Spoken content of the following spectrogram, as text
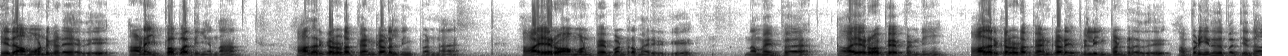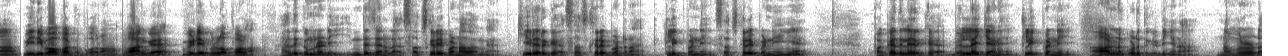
எதுவும் அமௌண்ட்டு கிடையாது. ஆனால் இப்போ பார்த்தீங்கன்னா ஆதார் கார்டோட பேன் கார்டை லிங்க் பண்ண ஆயரூவா அமௌண்ட் பே பண்ணுற மாதிரி இருக்குது நம்ம இப்போ ஆயரூவா பே பண்ணி ஆதார் கார்டோட பேன் கார்டை எப்படி லிங்க் பண்ணுறது அப்படிங்கிறத பற்றி தான் விரிவாக பார்க்க போகிறோம் வாங்க வீடியோக்குள்ளே போகலாம் அதுக்கு முன்னாடி இந்த சேனலை சப்ஸ்கிரைப் பண்ணாதவங்க கீழே இருக்க சப்ஸ்கிரைப் பண்ணுறேன் கிளிக் பண்ணி சப்ஸ்கிரைப் பண்ணிங்க. பக்கத்தில் இருக்க பெல் ஐக்கானே கிளிக் பண்ணி ஆள்னு கொடுத்துக்கிட்டிங்கன்னா நம்மளோட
